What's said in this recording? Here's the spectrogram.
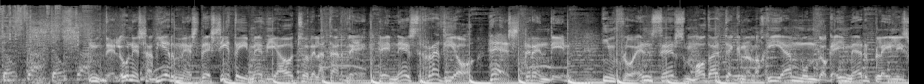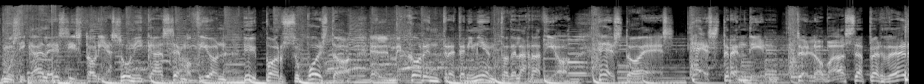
De lunes a viernes de 7 y media a 8 de la tarde en Es Radio, Es Trending. Influencers, moda, tecnología, mundo gamer, playlists musicales, historias únicas, emoción y por supuesto, el mejor entretenimiento de la radio. Esto es Es Trending. ¿Te lo vas a perder?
